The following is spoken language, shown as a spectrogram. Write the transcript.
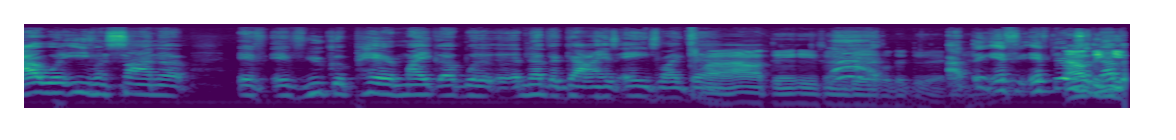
I, I would even sign up if if you could pair Mike up with another guy his age like that. Uh, I don't think he's going to be able to do that. I think if if there was another, I don't think he'd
